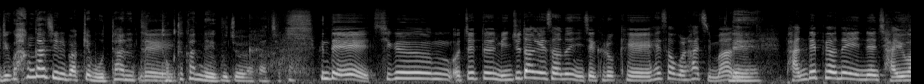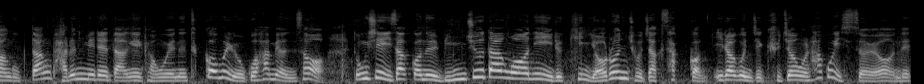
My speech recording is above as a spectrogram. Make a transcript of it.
그리고 한 가지 일밖에 못하는 네. 독특한 내구조여가지고. 근데 지금 어쨌든 민주당에서는 이제 그렇게 해석을 하지만 네. 반대편에 있는 자유한국당, 바른미래당의 경우에는 특검을 요구하면서 동시에 이 사건을 민주당원이 일으킨 여론 조작 사건이라고 이제 규정을 하고 있어요. 근데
